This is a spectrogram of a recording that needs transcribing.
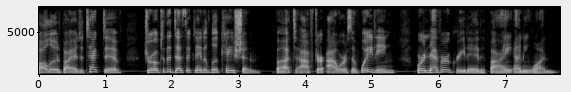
followed by a detective, drove to the designated location, but after hours of waiting, were never greeted by anyone.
